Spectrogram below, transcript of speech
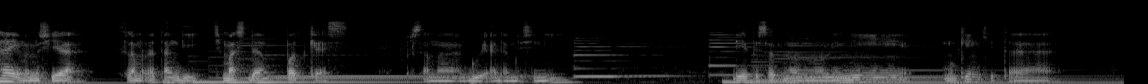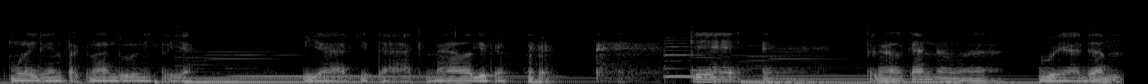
Hai manusia, selamat datang di Cemasdam Podcast bersama gue Adam di sini. Di episode 00 ini mungkin kita mulai dengan perkenalan dulu nih kali ya, biar kita kenal gitu. Oke, eh, perkenalkan nama gue Adam.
